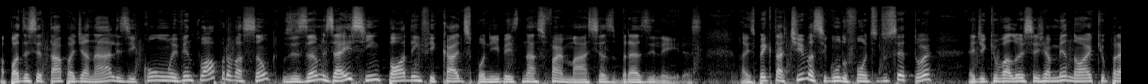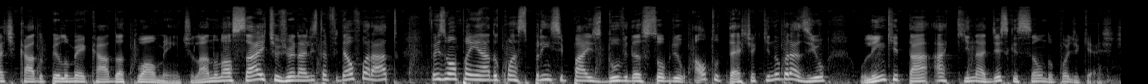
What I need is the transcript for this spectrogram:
Após essa etapa de análise, com eventual aprovação, os exames aí sim podem ficar disponíveis nas farmácias brasileiras. A expectativa, segundo fontes do setor, é de que o valor seja menor que o praticado pelo mercado atualmente. Lá no nosso site, o jornalista Fidel Forato fez um apanhado com as principais dúvidas sobre o autoteste aqui no Brasil. O link está aqui na descrição do podcast.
